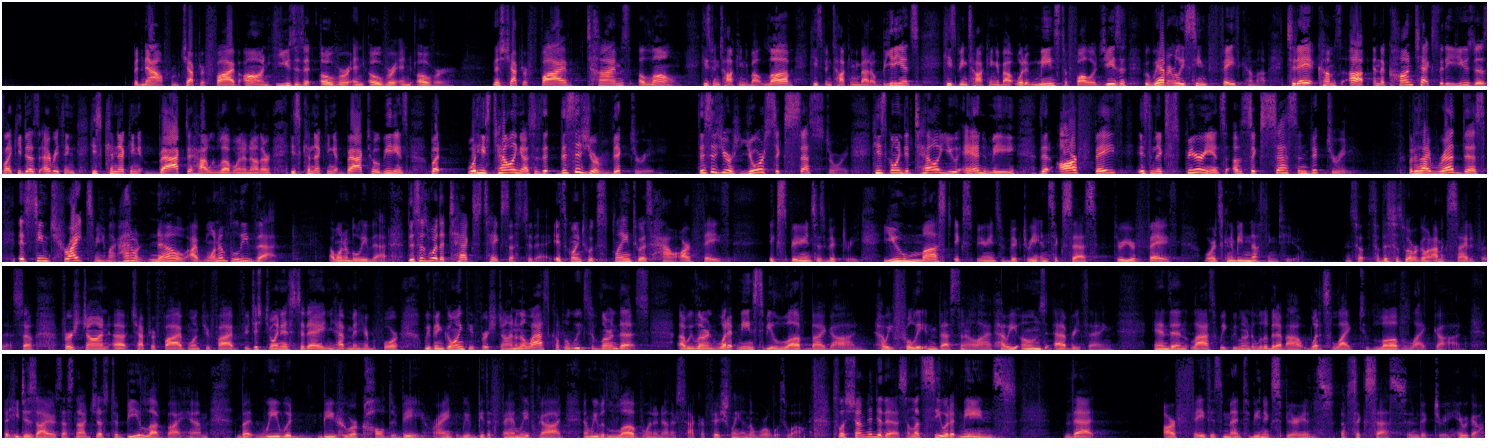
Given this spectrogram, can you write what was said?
But now, from chapter 5 on, he uses it over and over and over this chapter five times alone. He's been talking about love. He's been talking about obedience. He's been talking about what it means to follow Jesus. But we haven't really seen faith come up. Today it comes up and the context that he uses, like he does everything, he's connecting it back to how we love one another. He's connecting it back to obedience. But what he's telling us is that this is your victory. This is your, your success story. He's going to tell you and me that our faith is an experience of success and victory. But as I read this, it seemed trite to me. I'm like, I don't know. I want to believe that. I want to believe that. This is where the text takes us today. It's going to explain to us how our faith experiences victory. You must experience victory and success through your faith, or it's going to be nothing to you. And so, so this is where we're going. I'm excited for this. So, 1 John uh, chapter 5, 1 through 5. If you're just joining us today and you haven't been here before, we've been going through 1 John. In the last couple of weeks, we've learned this. Uh, we learned what it means to be loved by God, how He fully invests in our life, how He owns everything, And then last week we learned a little bit about what it's like to love like God. That He desires us not just to be loved by Him, but we would be who we're called to be, right? We would be the family of God. And we would love one another sacrificially in the world as well. So let's jump into this and let's see what it means that our faith is meant to be an experience of success and victory. Here we go.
